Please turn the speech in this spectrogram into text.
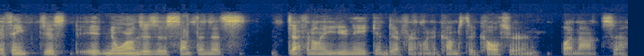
I think just it, New Orleans is just something that's definitely unique and different when it comes to culture and whatnot. So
